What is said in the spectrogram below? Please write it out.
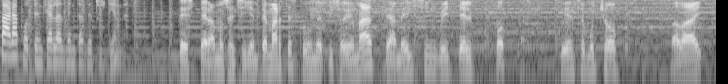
para potenciar las ventas de tus tiendas. Te esperamos el siguiente martes con un episodio más de Amazing Retail Podcast. Cuídense mucho. Bye bye.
